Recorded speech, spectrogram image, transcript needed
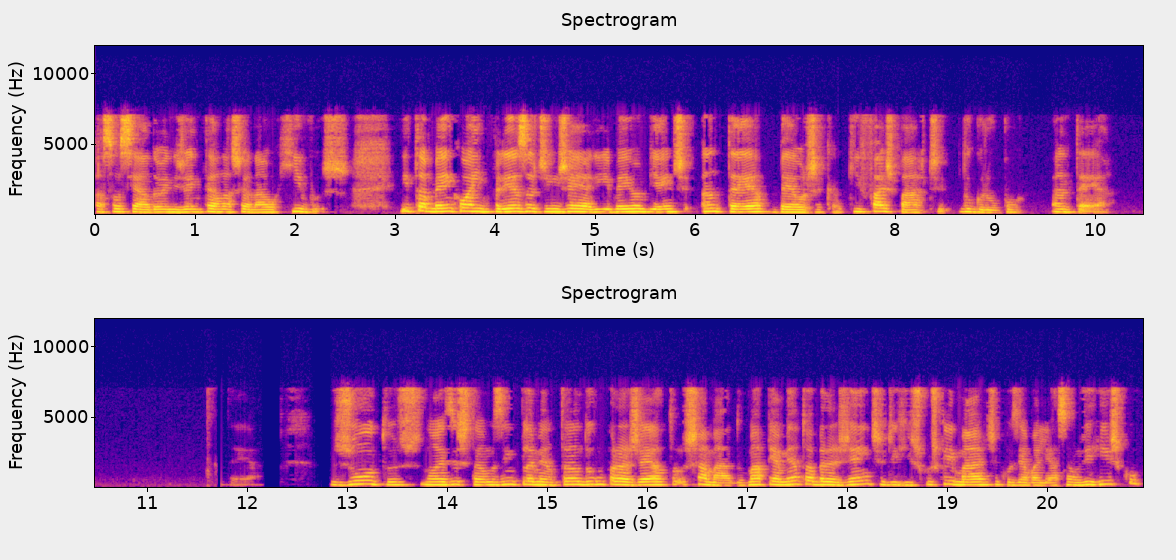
associada à ONG internacional RIVOS, e também com a empresa de engenharia e meio ambiente Antea Bélgica, que faz parte do grupo Antea. Juntos, nós estamos implementando um projeto chamado Mapeamento Abrangente de Riscos Climáticos e Avaliação de Risco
